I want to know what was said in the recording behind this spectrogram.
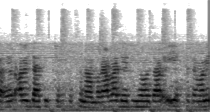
যাই হোক, আরে যাতে ইচ্ছে করছে না আমাকে, আবার রেডি হওয়া যাও এই একটা মানে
